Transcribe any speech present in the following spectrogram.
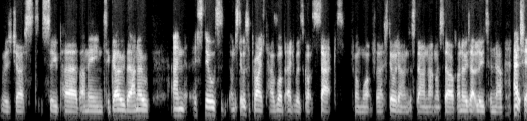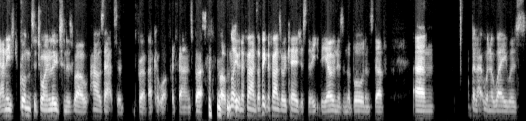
was just superb. I mean, to go there, I know, and it's still I'm still surprised how Rob Edwards got sacked from Watford. I still don't understand that myself. I know he's at Luton now. Actually, and he's gone to join Luton as well. How's that to throw it back at Watford fans? But well, not even the fans. I think the fans are okay. Just the the owners and the board and stuff. Um, but that win away was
